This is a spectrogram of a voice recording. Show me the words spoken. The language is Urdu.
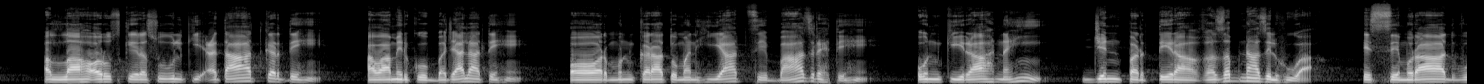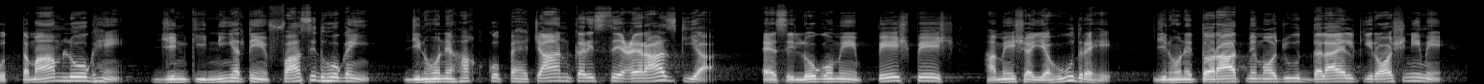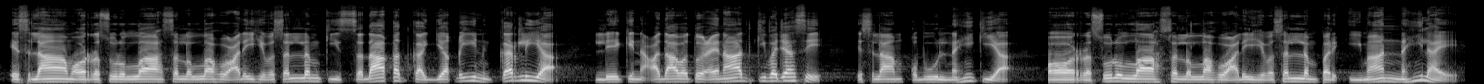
اللہ اور اس کے رسول کی اطاعت کرتے ہیں۔ عوامر کو بجا لاتے ہیں اور منکرات و منحیات سے باز رہتے ہیں۔ ان کی راہ نہیں جن پر تیرا غضب نازل ہوا۔ اس سے مراد وہ تمام لوگ ہیں جن کی نیتیں فاسد ہو گئیں، جنہوں نے حق کو پہچان کر اس سے اعراض کیا۔ ایسے لوگوں میں پیش پیش ہمیشہ یہود رہے، جنہوں نے تورات میں موجود دلائل کی روشنی میں اسلام اور رسول اللہ صلی اللہ علیہ وسلم کی صداقت کا یقین کر لیا، لیکن عداوت و عناد کی وجہ سے اسلام قبول نہیں کیا اور رسول اللہ صلی اللہ علیہ وسلم پر ایمان نہیں لائے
